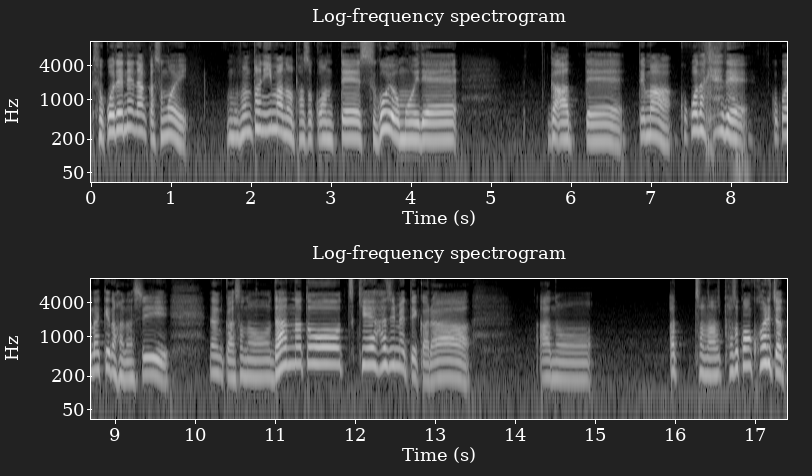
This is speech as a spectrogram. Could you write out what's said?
そこでね、なんかすごい、もう本当に今のパソコンってすごい思い出があって、で、まあ、ここだけで、ここだけの話、なんかその、旦那と付き合い始めてから、あの、あ、その、パソコン壊れちゃっ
